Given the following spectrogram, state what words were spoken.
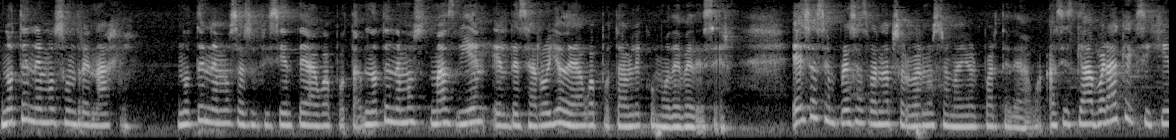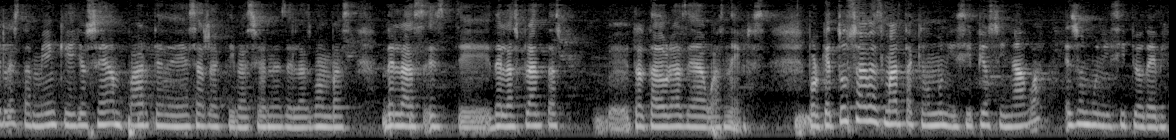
No tenemos un drenaje, no tenemos el suficiente agua potable, no tenemos más bien el desarrollo de agua potable como debe de ser esas empresas van a absorber nuestra mayor parte de agua. Así es que habrá que exigirles también que ellos sean parte de esas reactivaciones de las bombas, de las, este, de las plantas eh, tratadoras de aguas negras. Porque tú sabes, Marta, que un municipio sin agua es un municipio débil.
